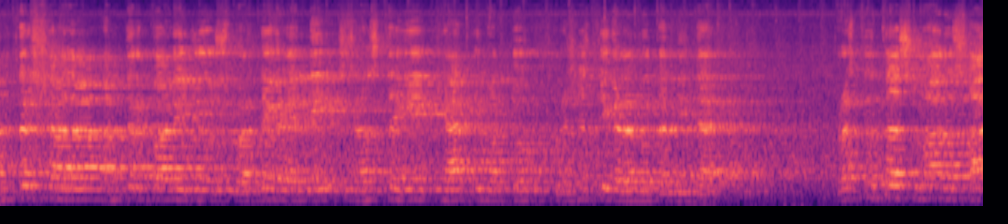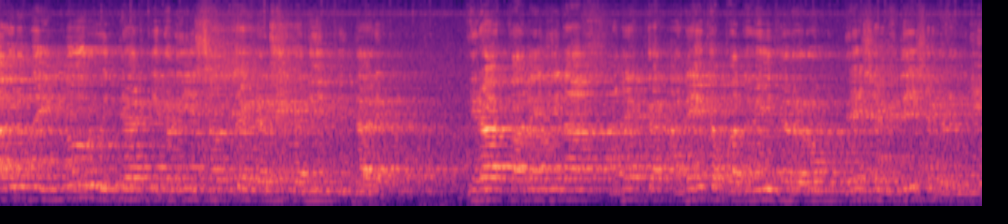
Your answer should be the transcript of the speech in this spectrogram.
ಅಂತರ್ಶಾಲಾ ಅಂತರ್ ಕಾಲೇಜು ಸ್ಪರ್ಧೆಗಳಲ್ಲಿ ಸಂಸ್ಥೆಗೆ ಖ್ಯಾತಿ ಮತ್ತು ಪ್ರಶಸ್ತಿಗಳನ್ನು ತಂದಿದ್ದಾರೆ. ಪ್ರಸ್ತುತ ಸುಮಾರು ಸಾವಿರದ ಇನ್ನೂರು ವಿದ್ಯಾರ್ಥಿಗಳು ಈ ಸಂಸ್ಥೆಗಳಲ್ಲಿ ಕಲಿಯುತ್ತಿದ್ದಾರೆ. ಹಿರಾ ಕಾಲೇಜಿನ ಅನೇಕ ಅನೇಕ ಪದವೀಧರರು ದೇಶ ವಿದೇಶಗಳಲ್ಲಿ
